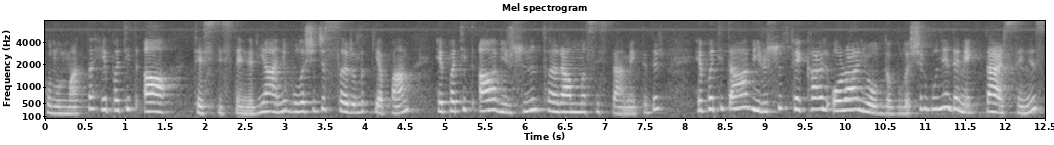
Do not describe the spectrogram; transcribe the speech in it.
konulmakta. Hepatit A testi istenir. Yani bulaşıcı sarılık yapan hepatit A virüsünün taranması istenmektedir. Hepatit A virüsü fekal oral yolda bulaşır. Bu ne demek derseniz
